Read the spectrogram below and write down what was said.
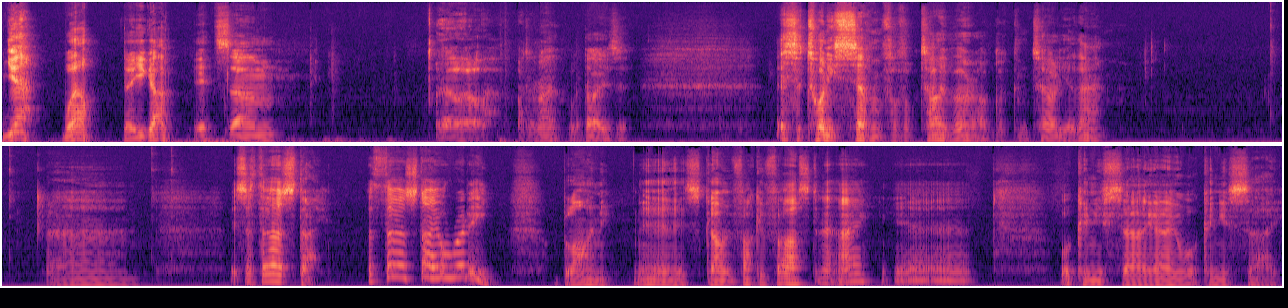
yeah, well, there you go. It's um, uh, I don't know what day is it. It's the twenty seventh of October. I, I, can tell you that. Um, it's a Thursday. A Thursday already. Blimey. Yeah, it's going fucking fast, isn't it, eh? Yeah. What can you say, eh? What can you say?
